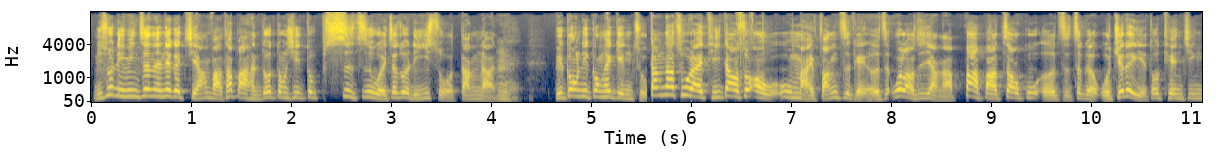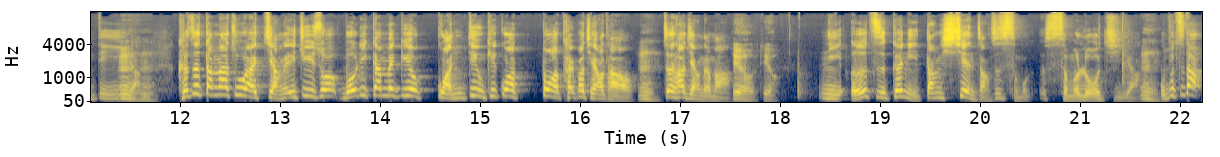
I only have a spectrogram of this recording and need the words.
你说林明珍的那个讲法，他把很多东西都视之为叫做理所当然的。比如公立公开清楚，当他出来提到说哦，我买房子给儿子，我老实讲啊，爸爸照顾儿子这个，我觉得也都天经地义的。可是当他出来讲了一句说，我你干嘛给我管定去挂挂台北桥头？嗯，这是他讲的嘛？对对。你儿子跟你当县长是什么什么逻辑啊？我不知道。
